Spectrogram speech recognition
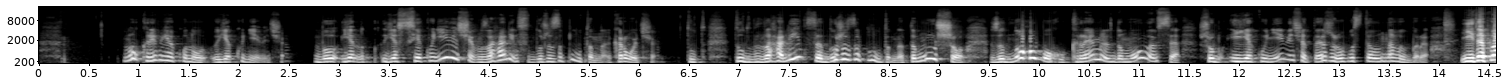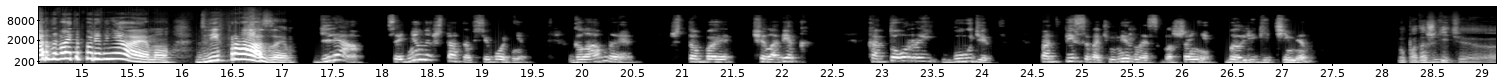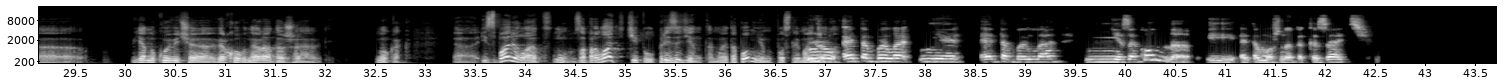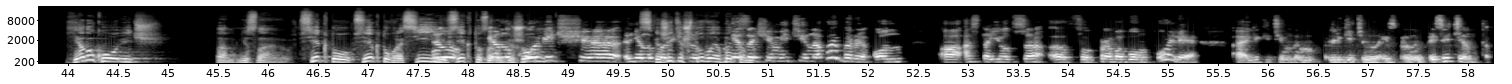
Ну, крім Якуну, Якунєвича. Бо я, я з Якунєвичем взагалі все дуже заплутано. Коротше, тут, тут взагалі все дуже заплутано. Тому що з одного боку Кремль домовився, щоб і Якунєвича теж випустили на вибори. І тепер давайте порівняємо дві фрази. Для Соединенных Штатов сегодня главное, чтобы человек, который будет подписывать мирное соглашение, был легитимен. ну, подождите, э, Януковича Верховная Рада же, ну, как, э, избавила от, ну, забрала титул президента, мы это помним после Майдана. Ну, это было, не, это было незаконно, и это можно доказать. Янукович, там, не знаю, все, кто, все, кто в России, Ну, все, кто за рубежом. Янукович, э, Януковичу Скажите, что вы об этом- незачем идти на выборы, он а, остается э, в правовом поле а, легитимным, легитимно избранным президентом.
